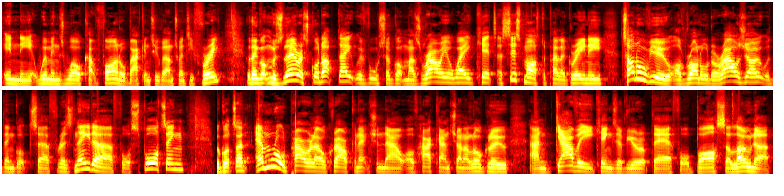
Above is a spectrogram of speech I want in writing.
in the Women's World Cup final back in 2023. We've then got Muslera squad update. We've also got Mazraoui away kit, assist master Pellegrini, tunnel view of Ronald Araujo. We've then got uh, Fresneda for Sporting. We've got an Emerald parallel crowd connection now of Hakan Çalhanoğlu and Gavi, Kings of Europe there for Barcelona.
